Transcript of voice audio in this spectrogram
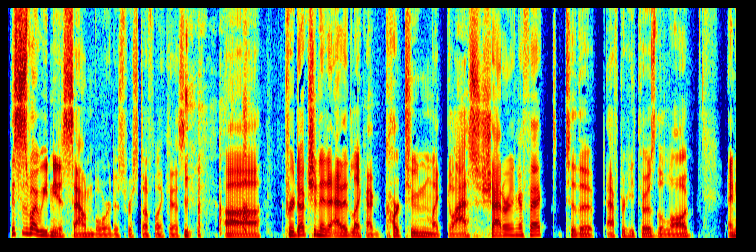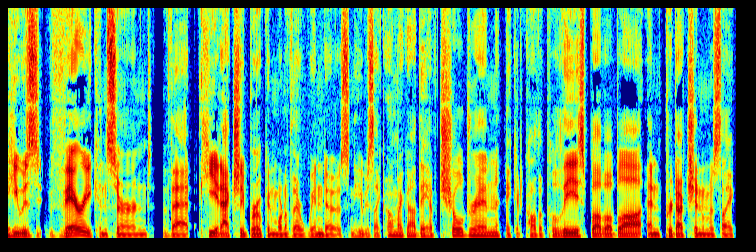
this is why we need a soundboard is for stuff like this. Uh, production had added like a cartoon, like glass shattering effect to the after he throws the log. And he was very concerned that he had actually broken one of their windows. And he was like, oh my God, they have children. They could call the police, blah, blah, blah. And production was like,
